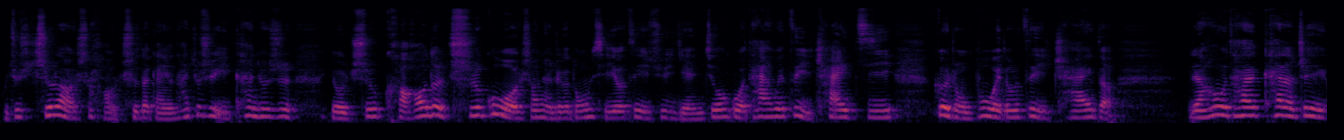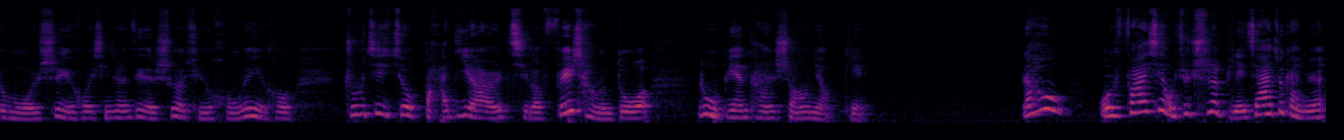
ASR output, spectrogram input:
我就吃了，是好吃的，感觉他就是一看就是有吃好好的吃过烧鸟这个东西，又自己去研究过，他还会自己拆机，各种部位都是自己拆的。然后他开了这一个模式以后，形成自己的社群，红了以后，诸暨就拔地而起了非常多。路边摊烧鸟店，然后我发现我去吃了别家，就感觉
